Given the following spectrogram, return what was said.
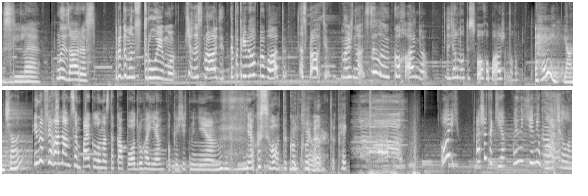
зле. Ми зараз продемонструємо, що насправді не потрібно вбивати. Насправді можна силою кохання досягнути свого бажаного. Hey, Yanchan. І нафіга нам сенпай, коли у нас така подруга є. Покажіть мені якусь свати конкурента. Ой! А що таке? Я нічого не бачила.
